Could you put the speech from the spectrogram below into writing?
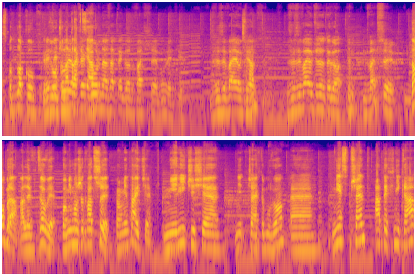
spod bloku, wyłączona Krytykują trakcja. cię, kurna za tego 2-3, mówię ci. Zwyzywają cię. Zwyzywają cię do tego 2-3. Dobra, ale widzowie, pomimo, że 2-3, pamiętajcie, nie liczy się. Nie, czy jak to mówiło? E, Nie sprzęt, a technika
